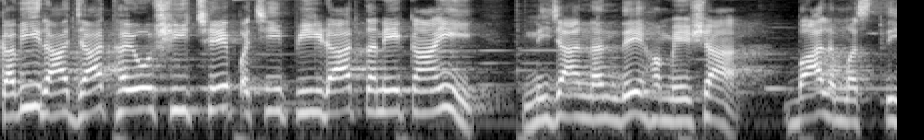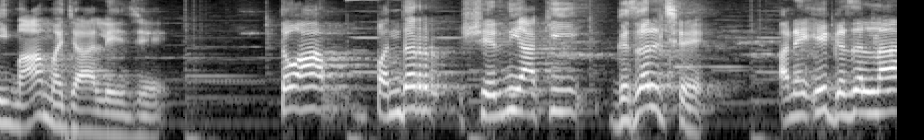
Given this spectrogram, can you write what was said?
કવિ રાજા થયો શી છે પછી પીડા તને કાંઈ? નિજાનંદે હંમેશા બાલ મસ્તીમાં મજા લેજે. તો આ પંદર શેરની આખી ગઝલ છે અને એ ગઝલના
